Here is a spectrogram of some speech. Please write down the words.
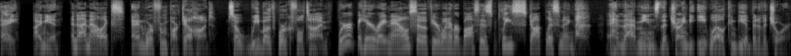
Hey, I'm Ian, And I'm Alex. and we're from Parkdale Haunt. So we both work full time, We're here right now, so if you're one of our bosses, please stop listening. and that means that trying to eat well can be a bit of a chore.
